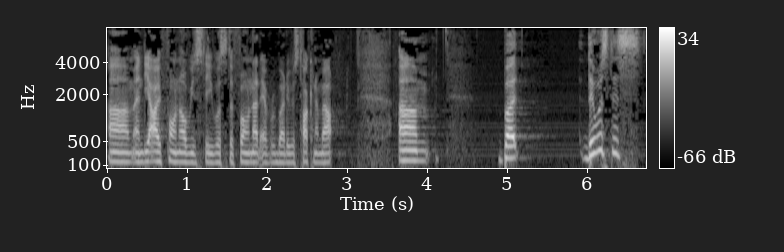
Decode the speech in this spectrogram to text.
um, and the iPhone obviously was the phone that everybody was talking about. Um, but there was this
